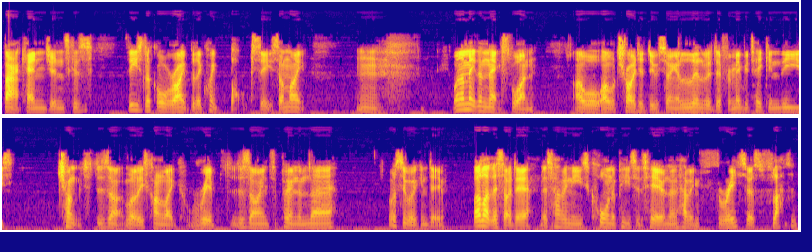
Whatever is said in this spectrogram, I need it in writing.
back engines, because these look alright, but they're quite boxy, so I might... Mm, when I make the next one, I will I will try to do something a little bit different. Maybe taking these chunked design, well, these kind of like ribbed designs to put them there. We'll see what we can do. But I like this idea. It's having these corner pieces here and then having three, so it's flattened.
